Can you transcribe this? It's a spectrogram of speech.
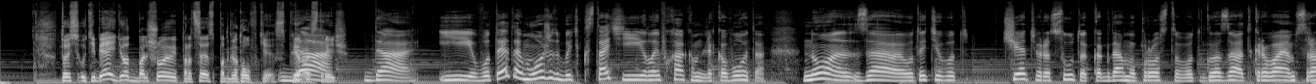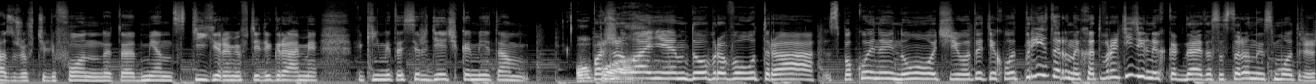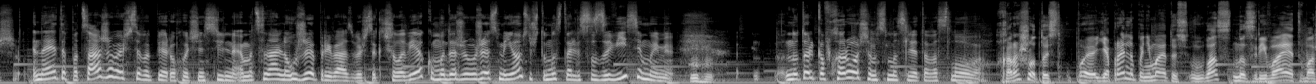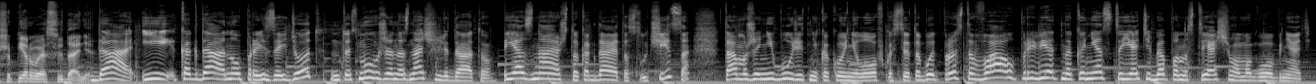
То есть у тебя идет большой процесс подготовки с первой да, встречи. Да, и вот это может быть, кстати, и лайфхаком для кого-то. Но за вот эти вот четверо суток, когда мы просто вот глаза открываем сразу же в телефон, это обмен стикерами в Телеграме, какими-то сердечками там, Опа. пожеланием доброго утра, спокойной ночи, вот этих вот приторных, отвратительных, когда это со стороны смотришь. На это подсаживаешься, во-первых, очень сильно, эмоционально уже привязываешься к человеку. Мы даже уже смеемся, что мы стали созависимыми, Мгм. но только в хорошем смысле этого слова. Хорошо, то есть я правильно понимаю, то есть у вас назревает ваше первое свидание? Да, и когда оно произойдет, ну то есть мы уже назначили дату. Я знаю, что когда это случится, там уже не будет никакой неловкости. Это будет просто вау, привет, наконец-то я тебя по-настоящему могу обнять.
